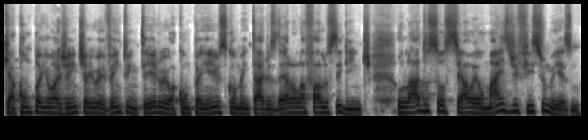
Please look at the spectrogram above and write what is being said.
que acompanhou a gente aí o evento inteiro, eu acompanhei os comentários dela, ela fala o seguinte: o lado social é o mais difícil mesmo,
